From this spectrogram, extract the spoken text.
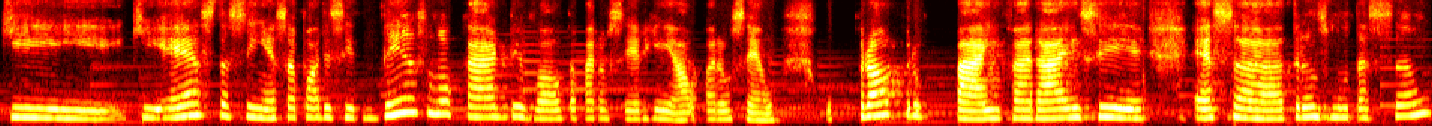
que, que esta sim, essa pode se deslocar de volta para o ser real, para o céu. O próprio Pai fará esse, essa transmutação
